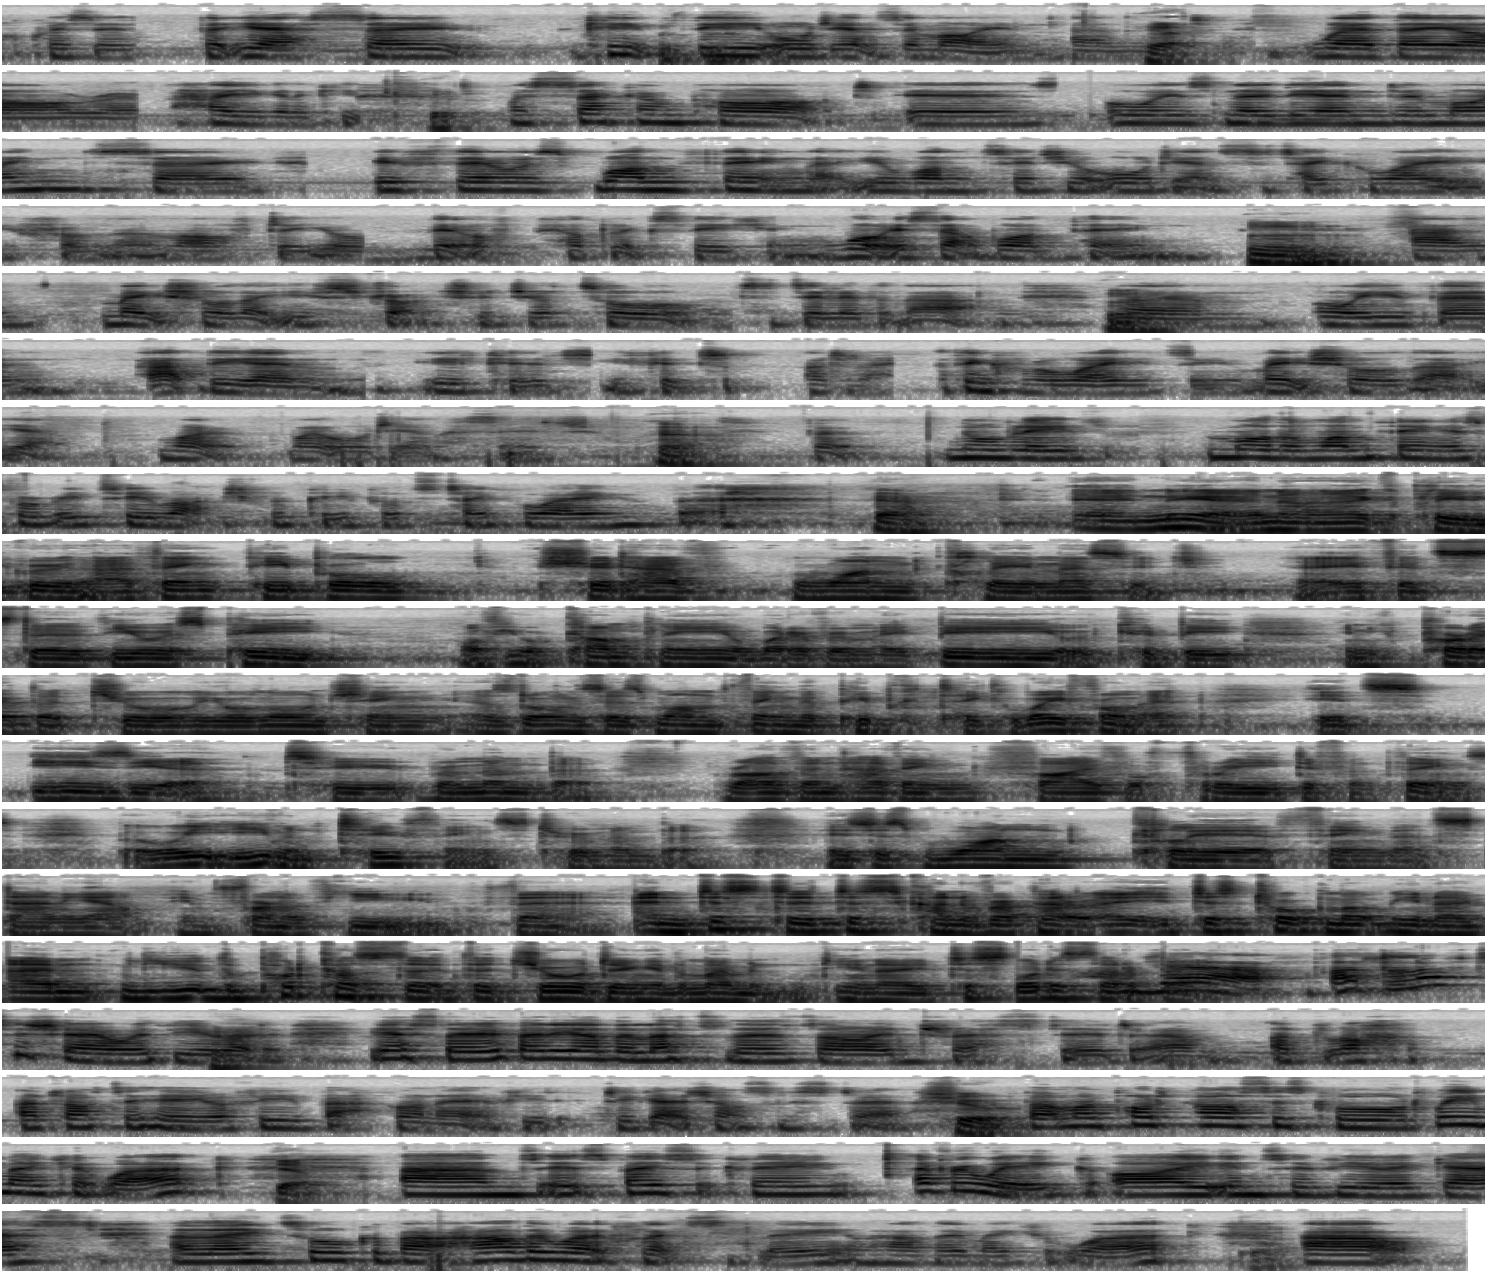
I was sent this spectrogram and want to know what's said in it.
quizzes. But yeah, so keep the audience in mind and Yeah. where they are and how you're going to keep Good. my second part is always know the end in mind. So if there was one thing that you wanted your audience to take away from them after your bit of public speaking, what is that one thing? Mm. And make sure that you structured your talk to deliver that. Mm. Um, or even at the end, you could you could I don't know think of a way to make sure that yeah my my audio message. Yeah. But normally more than one thing is probably too much for people to take away. But Yeah, and yeah, and I completely agree with that. I think people should have one clear message. Uh, If it's the, the USP of your company or whatever it may be, or it could be any product that you're you're launching, as long as there's one thing that people can take away from it, it's easier to remember rather than having five or three different things, but or even two things to remember. It's just one clear thing that's standing out in front of you there. And just to just kind of wrap out, uh, just talk about you know um you the podcast that, that you're doing at the moment. You know, just what is that about? yeah, I'd love to share with you. Yes, yeah, so if any other listeners are interested, um, I'd love. I'd love to hear your feedback on it if you do get a chance to listen to it. Sure. But my podcast is called We Make It Work. Yeah. And it's basically every week I interview a guest and they talk about how they work flexibly and how they make it work.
